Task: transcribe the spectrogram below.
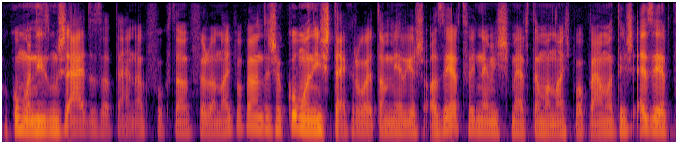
a kommunizmus áldozatának fogtam föl a nagypapámat, és a kommunistákról voltam mérges azért, hogy nem ismertem a nagypapámat, és ezért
